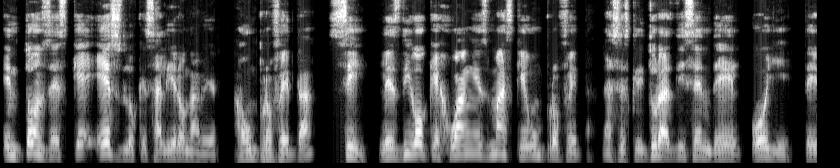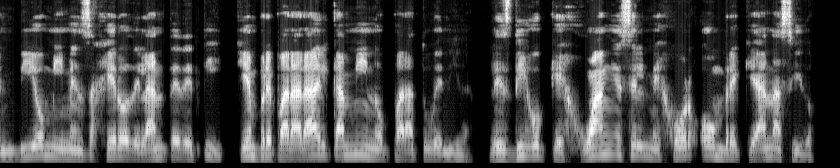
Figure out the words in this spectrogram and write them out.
Entonces, ¿qué es lo que salieron a ver? ¿A un profeta? Sí, les digo que Juan es más que un profeta. Las escrituras dicen de él, oye, te envío mi mensajero delante de ti, quien preparará el camino para tu venida. Les digo que Juan es el mejor hombre que ha nacido.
